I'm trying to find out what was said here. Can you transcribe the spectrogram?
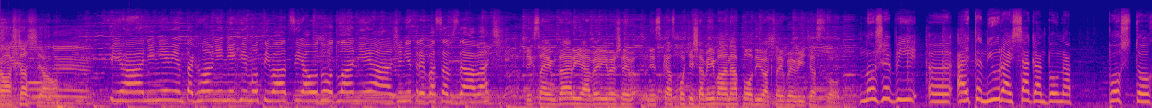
veľa šťastia. No. Ja ani neviem, tak hlavne nech je motivácia, odhodlanie a že netreba sa vzdávať. Nech sa im darí a veríme, že dneska spoteša minimálne na pódiu, ak to bude víťazstvo. No, že by uh, aj ten Juraj Sagan bol na postoch,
